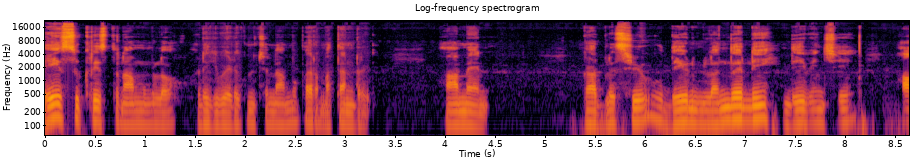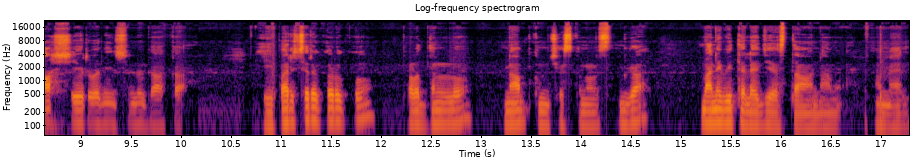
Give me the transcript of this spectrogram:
ఏసుక్రీస్తు నామంలో అడిగి వేడుకుంటున్నాము పరమ తండ్రి. ఆమెన్. God bless you. దేవుని మిమ్మల్ందరినీ దీవించి ఆశీర్వదించుగాక ఈ పరిసర కొరకు ప్రార్థనలో జ్ఞాపకం చేసుకునవలసిందిగా మనవి తెలియజేస్తా ఉన్నాము. ఆమెన్.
